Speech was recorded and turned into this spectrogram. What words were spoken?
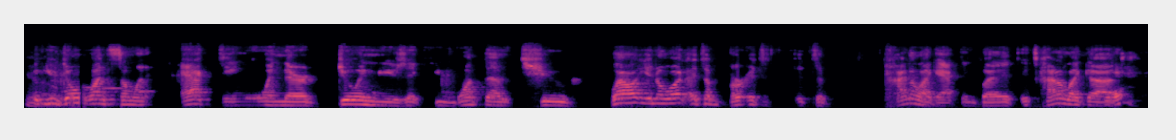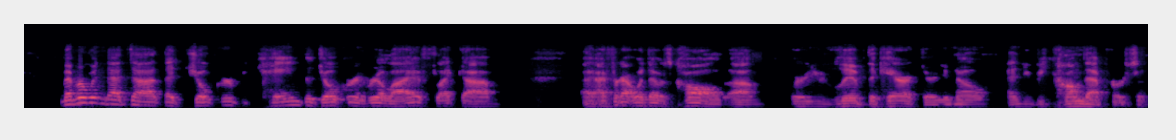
You But know. you don't want someone acting when they're doing music. You want them to. Well, you know what? It's a it's it's a kind of like acting, but it, it's kind of like uh. Yeah. Remember when that uh, that Joker became the Joker in real life? Like um, I, I forgot what that was called. Um, where you live the character. You know, and you become that person.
